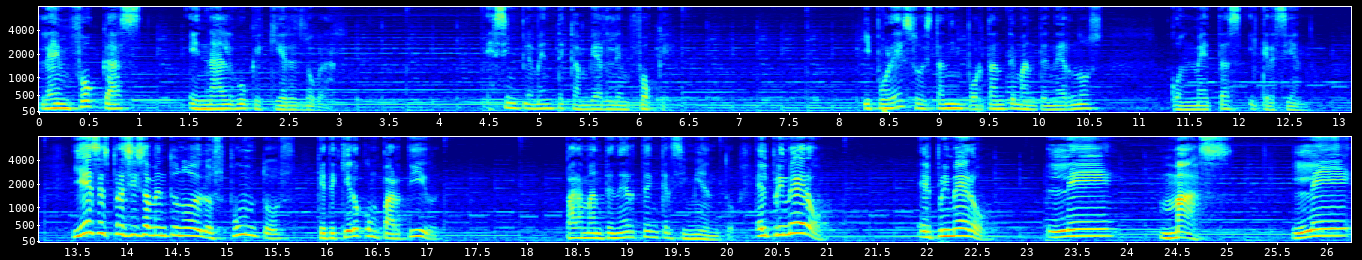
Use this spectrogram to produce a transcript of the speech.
la enfocas en algo que quieres lograr. Es simplemente cambiar el enfoque. Y por eso es tan importante mantenernos con metas y creciendo. Y ese es precisamente uno de los puntos que te quiero compartir para mantenerte en crecimiento. El primero, el primero, lee más, lee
